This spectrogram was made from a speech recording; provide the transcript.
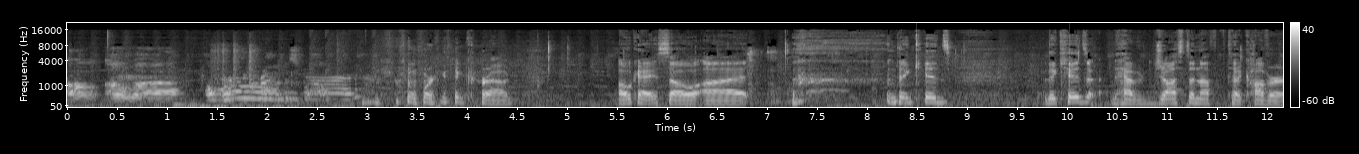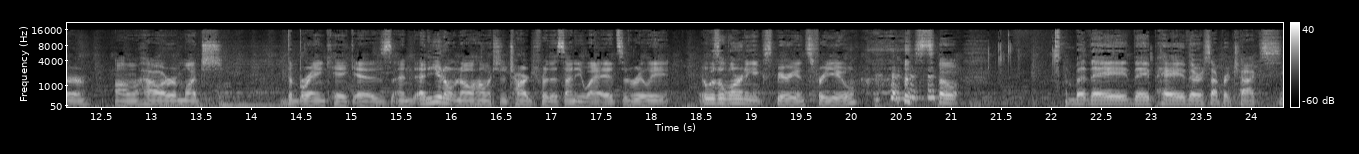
I'll I'll uh, I'll work the crowd as well. work the crowd. Okay, so uh, the kids the kids have just enough to cover um, however much the brain cake is, and and you don't know how much to charge for this anyway. It's really it was a learning experience for you. so, but they they pay their separate checks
